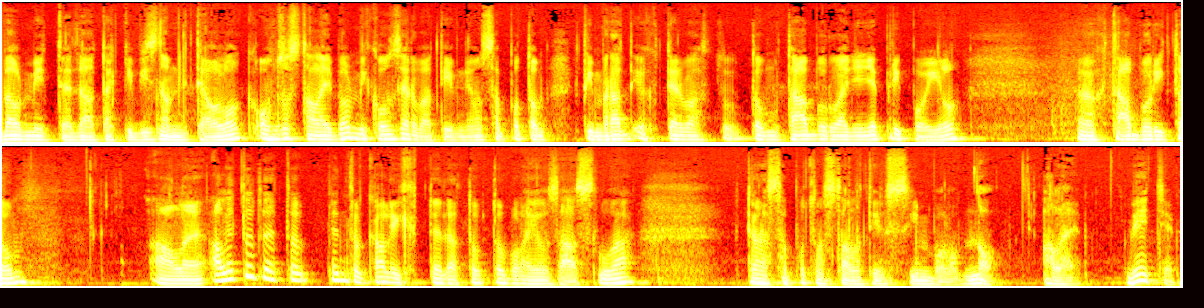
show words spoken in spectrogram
veľmi teda taký významný teológ. On zostal aj veľmi konzervatívny. On sa potom k, tým, k teda tomu táboru ani nepripojil k táboritom. Ale, ale to, to, to, tento kalich, teda to, to bola jeho zásluha, ktorá sa potom stala tým symbolom. No, ale viete,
